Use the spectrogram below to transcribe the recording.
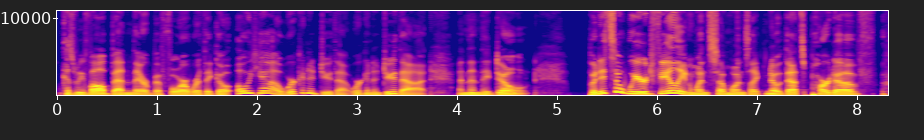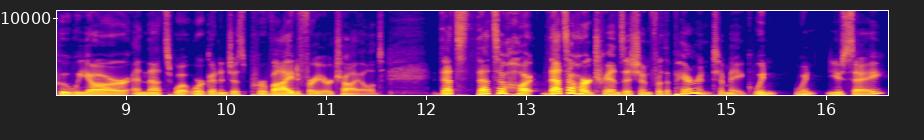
because we've all been there before where they go, oh yeah, we're going to do that, we're going to do that, and then they don't. But it's a weird feeling when someone's like, no, that's part of who we are, and that's what we're going to just provide for your child that's that's a hard that's a hard transition for the parent to make when when you say?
